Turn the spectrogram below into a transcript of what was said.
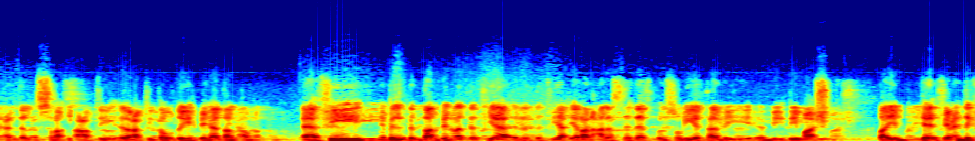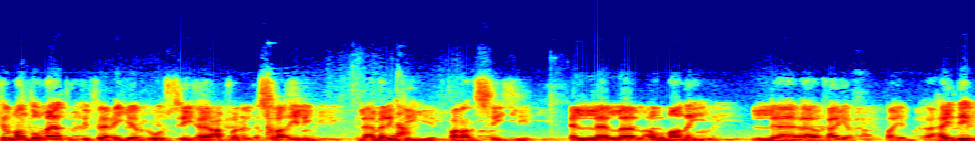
عند الاسرائيلي أعطي أعطي توضيح بهذا الأمر. في بال- بالضربه اللي ردت فيها ردت فيها إيران على استهداف قنصليتها بدمشق طيب كان في عندك المنظومات الدفاعية الروسيه آه، عفوا الاسرائيليه الامريكيه الفرنسيه ال- ال- الالمانيه ل- غيرها. طيب هيدي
